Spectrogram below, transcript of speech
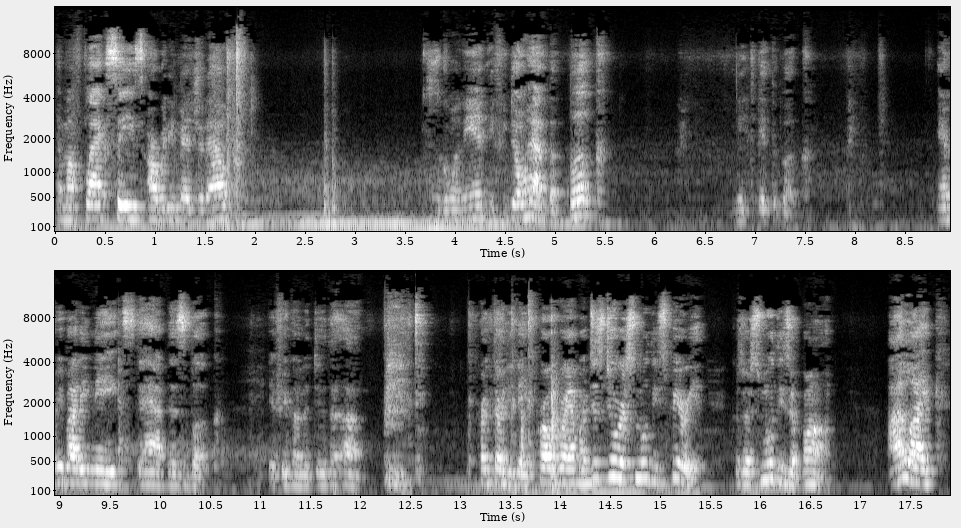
And my flax seeds already measured out. This is going in. If you don't have the book, you need to get the book. Everybody needs to have this book if you're going to do the uh, her 30 day program or just do her smoothies, period. Because her smoothies are bomb. I like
